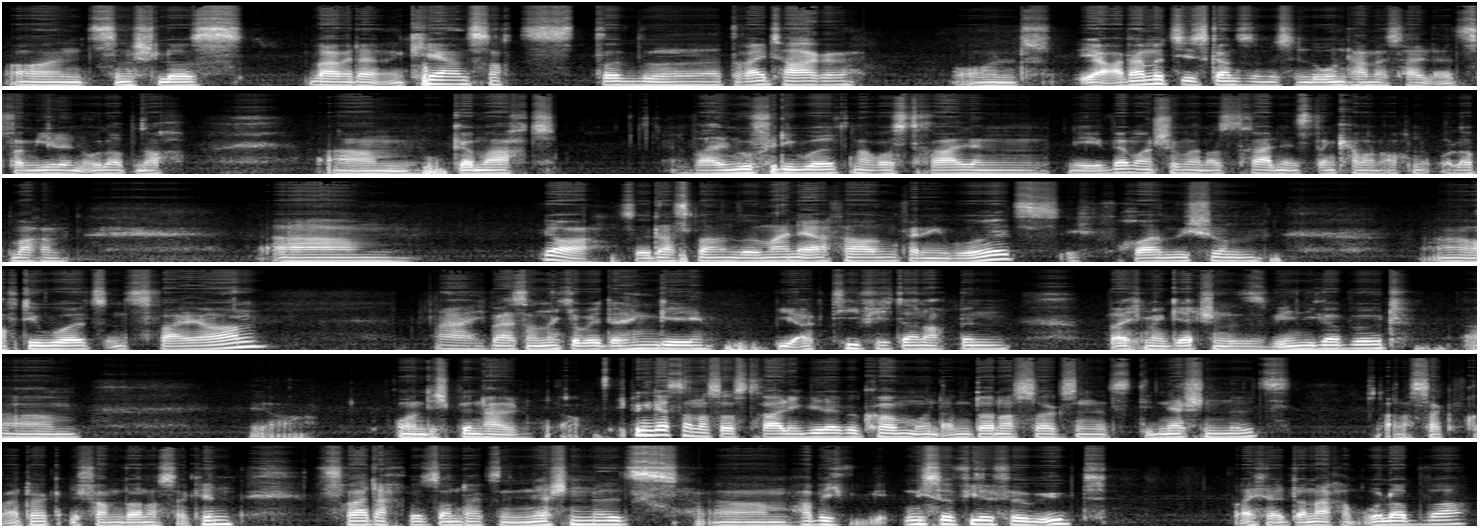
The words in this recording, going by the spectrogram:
Und zum Schluss waren wir dann in Cairns noch drei Tage. Und ja, damit sich das Ganze ein bisschen lohnt, haben wir es halt als Familienurlaub noch ähm, gemacht. Weil nur für die World nach Australien, nee, wenn man schon mal in Australien ist, dann kann man auch einen Urlaub machen. Ähm, ja, so das waren so meine Erfahrungen von den Worlds. Ich freue mich schon äh, auf die Worlds in zwei Jahren. Äh, ich weiß noch nicht, ob ich da hingehe, wie aktiv ich da noch bin, weil ich merke jetzt schon, dass es weniger wird. Ähm, ja, und ich bin halt, ja, ich bin gestern aus Australien wiedergekommen und am Donnerstag sind jetzt die Nationals. Donnerstag, Freitag. Ich fahre am Donnerstag hin. Freitag bis Sonntag sind die Nationals. Ähm, Habe ich nicht so viel für geübt, weil ich halt danach im Urlaub war.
